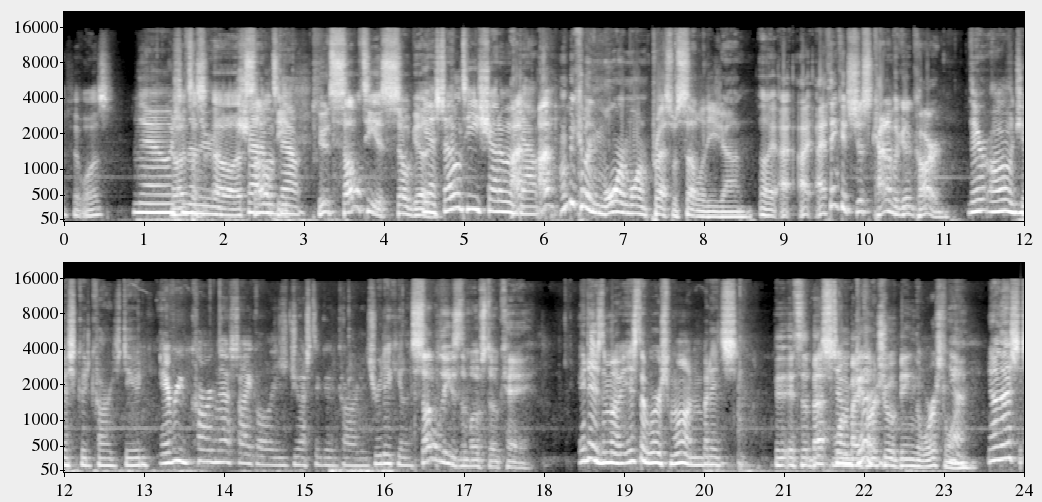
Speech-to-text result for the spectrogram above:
if it was. No, it's No, it's a- another oh, it's shadow subtlety. of doubt. Dude, subtlety is so good. Yeah, subtlety, shadow of I, doubt. I'm, I'm becoming more and more impressed with subtlety, John. Like, I, I, I think it's just kind of a good card. They're all just good cards, dude. Every card in that cycle is just a good card. It's ridiculous. Subtlety is the most okay. It is the most. It's the worst one, but it's It- It's the best one by good. virtue of being the worst one. yeah. No, that's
